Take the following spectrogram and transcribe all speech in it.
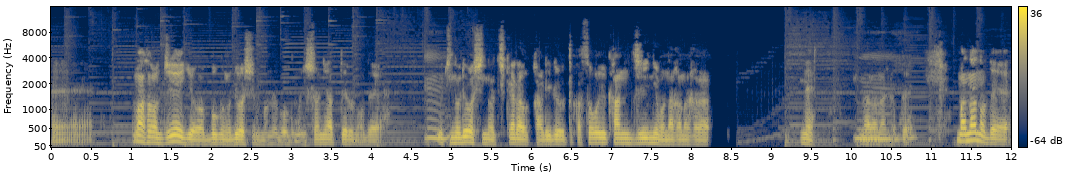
えーまあその自営業は僕の両親もね、僕も一緒にやってるので、うん。うちの両親の力を借りるとかそういう感じにもなかなかね、ならなくて。まあなので、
